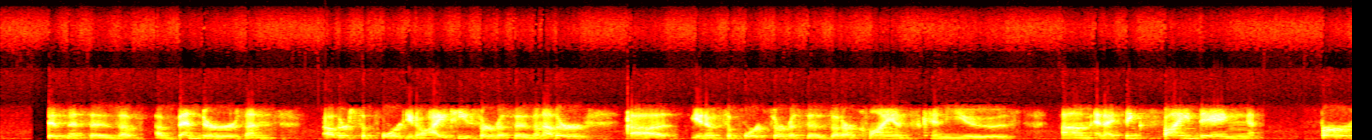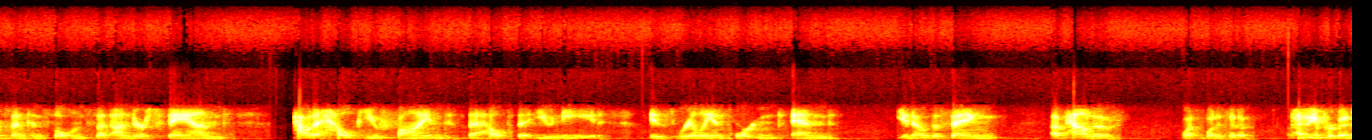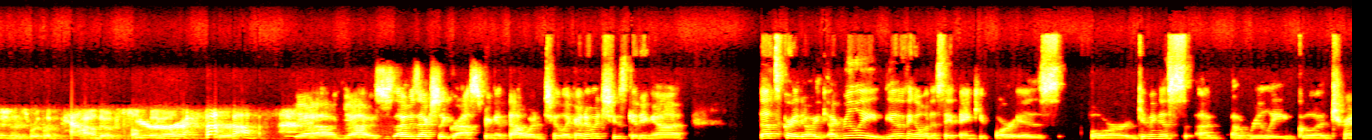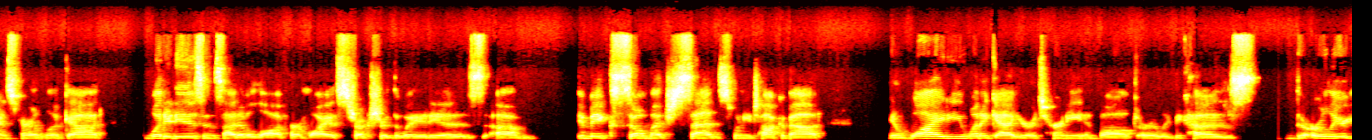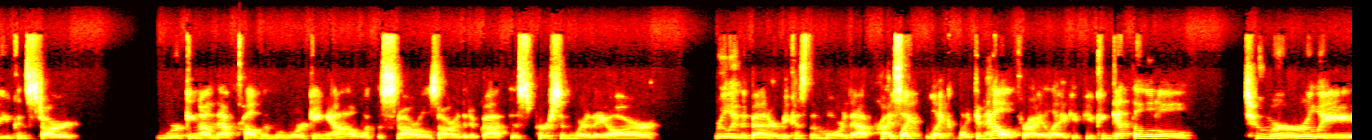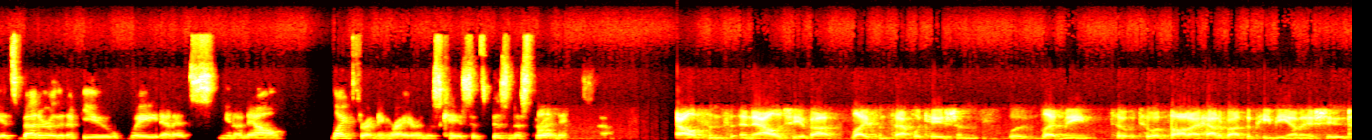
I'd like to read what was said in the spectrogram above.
businesses of, of vendors and other support, you know, IT services and other, uh, you know, support services that our clients can use. Um, and I think finding firms and consultants that understand how to help you find the help that you need is really important. And, you know, the saying, a pound of, what, what is it, a penny of prevention is worth a pound, pound of, of cure. yeah, yeah. I was just, I was actually grasping at that one too. Like I know what she's getting at. That's great. I, I really the other thing I want to say thank you for is for giving us a, a really good, transparent look at what it is inside of a law firm, why it's structured the way it is. Um, it makes so much sense when you talk about, you know, why do you want to get your attorney involved early? Because the earlier you can start working on that problem and working out what the snarls are that have got this person where they are, really the better because the more that it's like like like in health, right? Like if you can get the little tumor early, it's better than if you wait and it's you know now life threatening, right? Or in this case, it's business threatening. So. Allyson's analogy about license applications was, led me to, to a thought I had about the PBM issues.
